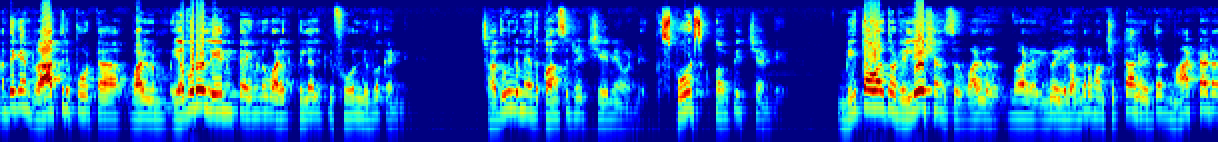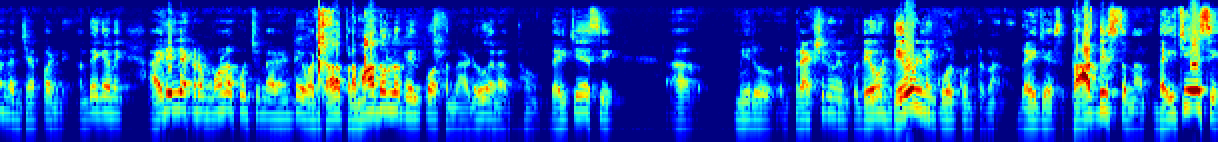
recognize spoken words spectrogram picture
అంతేగాని రాత్రిపూట వాళ్ళు ఎవరో లేని టైంలో వాళ్ళకి పిల్లలకి ఫోన్లు ఇవ్వకండి. చదువుల మీద కాన్సన్ట్రేట్ చేయనివ్వండి. స్పోర్ట్స్కి పంపించండి. మిగతా వాళ్ళతో రిలేషన్స్ వాళ్ళు వాళ్ళు ఇగో వీళ్ళందరూ మన చుట్టాలు వీళ్ళతో మాట్లాడని నేను చెప్పండి. అంతేగాని ఐడియల్గా ఎక్కడ మూలలో కూర్చున్నాడంటే వాడు చాలా ప్రమాదంలోకి వెళ్ళిపోతున్నాడు అని అర్థం. దయచేసి మీరు ప్రేక్షకులు నేను దేవుడు దేవుళ్ళు నేను కోరుకుంటున్నాను. దయచేసి ప్రార్థిస్తున్నాను. దయచేసి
